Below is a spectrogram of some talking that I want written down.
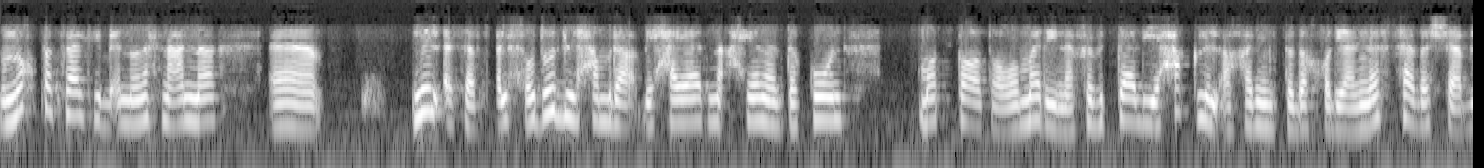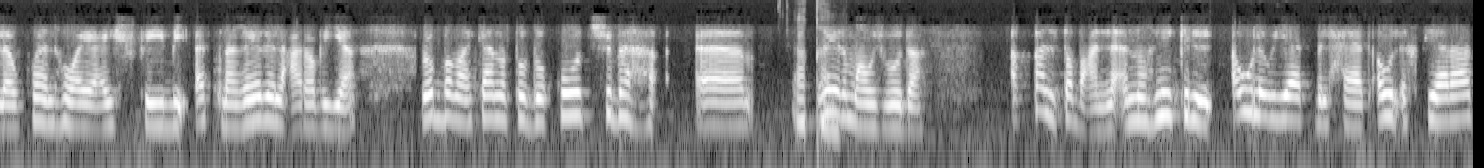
النقطة الثالثة بأنه نحن عندنا آه للأسف الحدود الحمراء بحياتنا أحيانا تكون مطاطة ومرنة فبالتالي يحق للآخرين التدخل. يعني نفس هذا الشاب لو كان هو يعيش في بيئتنا غير العربية ربما كانت الضغوط شبه آه غير موجودة. أقل طبعا لأنه هنيك الأولويات بالحياة أو الاختيارات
